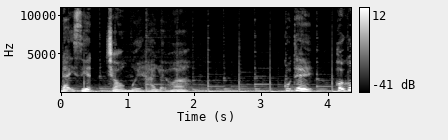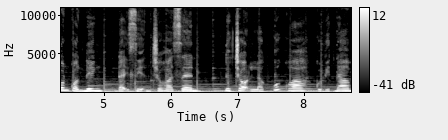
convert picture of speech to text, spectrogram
đại diện cho 12 loại hoa. Cụ thể, Hội Gôn Quảng Ninh đại diện cho hoa sen, được chọn là quốc hoa của Việt Nam.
